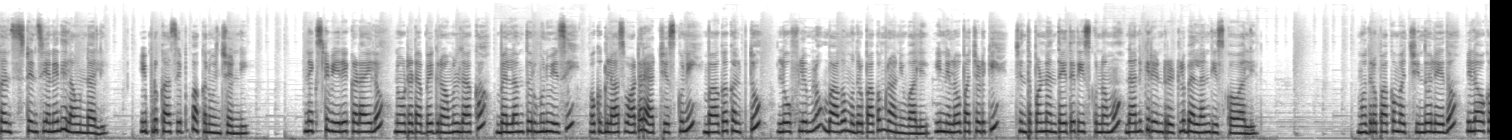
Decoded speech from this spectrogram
కన్సిస్టెన్సీ అనేది ఇలా ఉండాలి. ఇప్పుడు కాసేపు పక్కన ఉంచండి. నెక్స్ట్ వేరే కడాయిలో నూట డెబ్బై గ్రాముల దాకా బెల్లం తురుమును వేసి ఒక గ్లాస్ వాటర్ యాడ్ చేసుకుని బాగా కలుపుతూ లో ఫ్లేమ్లో బాగా ముద్రపాకం రానివ్వాలి. ఈ నిలవ పచ్చడికి చింతపండు ఎంతైతే తీసుకున్నామో దానికి రెండు రెట్లు బెల్లాన్ని తీసుకోవాలి. ముద్రపాకం వచ్చిందో లేదో ఇలా ఒక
